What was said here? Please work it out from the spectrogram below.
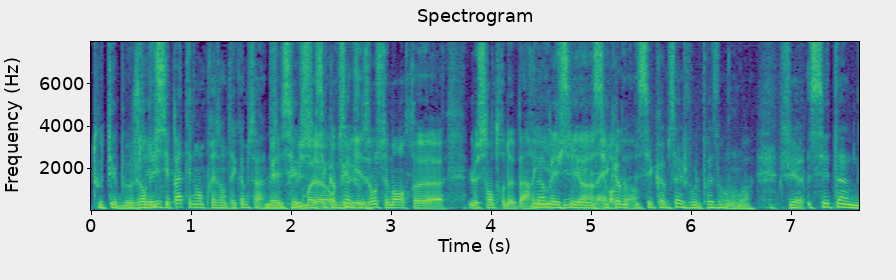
tout est bloqué. Aujourd'hui, c'est pas tellement présenté comme ça. Mais c'est moi, c'est euh, comme ça. liaison justement entre euh, le centre de Paris et puis c'est comme, comme ça que je vous le présente. Mmh. C'est un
